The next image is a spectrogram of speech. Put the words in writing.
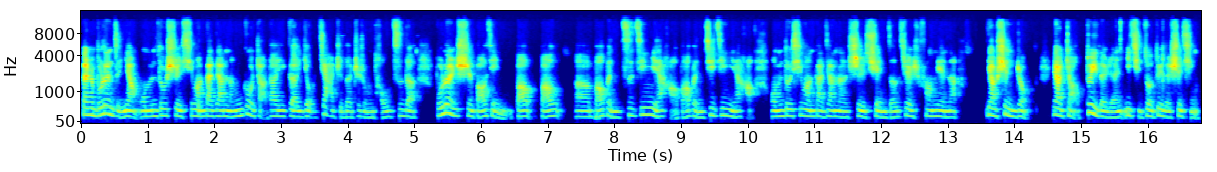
但是不论怎样，我们都是希望大家能够找到一个有价值的这种投资的，不论是保险保保呃保本资金也好，保本基金也好，我们都希望大家呢是选择这方面呢要慎重，要找对的人一起做对的事情。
